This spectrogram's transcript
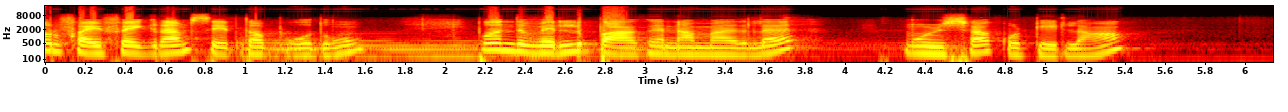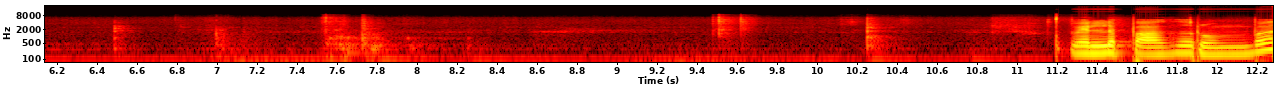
ஒரு ஃபைவ் ஃபைவ் கிராம் சேர்த்தா போதும். இப்போது இந்த வெள்ளு பாகை நம்ம அதில் முழுசாக கொட்டிடலாம். வெள்ளைப்பாகு ரொம்ப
